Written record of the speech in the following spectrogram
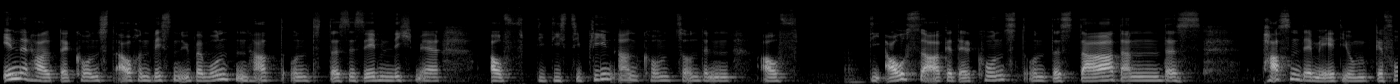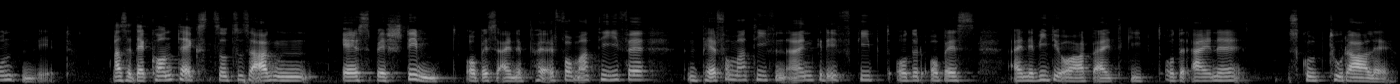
innerhalb der Kunst auch ein bisschen überwunden hat und dass es eben nicht mehr auf die Disziplin ankommt, sondern auf die Aussage der Kunst und dass da dann das passende Medium gefunden wird. Also der Kontext sozusagen erst bestimmt, ob es eine performative, einen performativen Eingriff gibt oder ob es eine Videoarbeit gibt oder eine skulpturale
